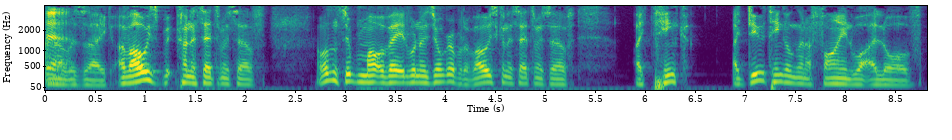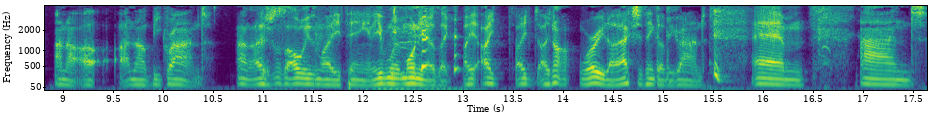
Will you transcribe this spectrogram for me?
and I was like I've always kind of said to myself I wasn't super motivated when I was younger but I've always kind of said to myself I think I do think I'm going to find what I love and I, I and I'll be grand. And that was just always my thing and even with money I was like I I, I I'm not worried. I actually think I'll be grand. Um and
